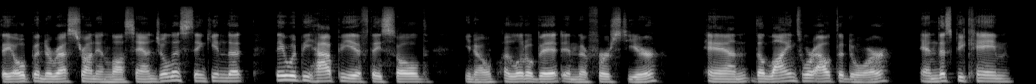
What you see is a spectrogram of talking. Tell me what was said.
They opened a restaurant in Los Angeles, thinking that they would be happy if they sold, you know, a little bit in their first year. And the lines were out the door. And this became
